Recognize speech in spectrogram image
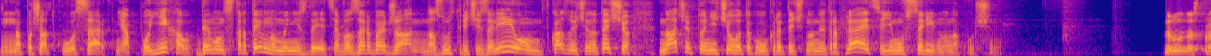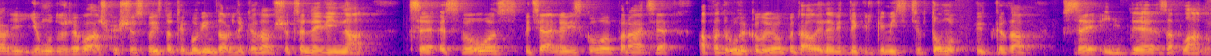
на початку серпня, поїхав демонстративно, мені здається, в Азербайджан на зустрічі з Алієвим, вказуючи на те, що, начебто, нічого такого критичного не трапляється, йому все рівно на Курщину. Ну насправді йому дуже важко щось визнати, бо він завжди казав, що це не війна, це СВО, спеціальна військова операція. А по-друге, коли його питали навіть декілька місяців тому, він казав, все йде за планом.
